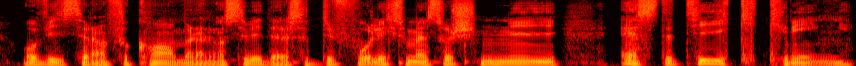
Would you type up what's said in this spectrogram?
och visa dem för kameran och så vidare. Så att du får liksom en sorts ny estetik kring.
